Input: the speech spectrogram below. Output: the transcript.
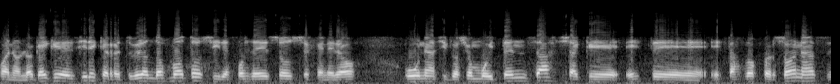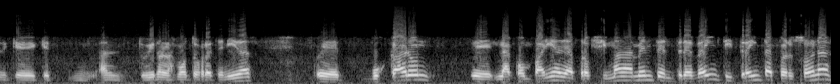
Bueno, lo que hay que decir es que retuvieron dos motos y después de eso se generó una situación muy tensa, ya que este, estas dos personas que, que tuvieron las motos retenidas eh, buscaron eh, la compañía de aproximadamente entre 20 y 30 personas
